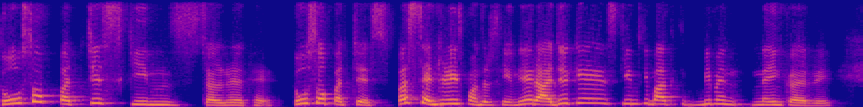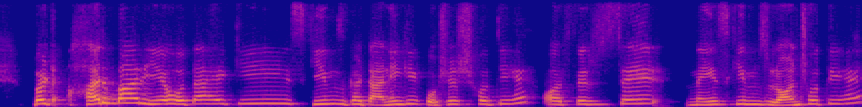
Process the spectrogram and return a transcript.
225 स्कीम्स चल रहे थे। 225 बस सेंट्रली स्पॉन्सर स्कीम ये राज्य के स्कीम की बात भी मैं नहीं कर रही। बट हर बार ये होता है कि स्कीम्स घटाने की कोशिश होती है और फिर से नई स्कीम्स लॉन्च होती है।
